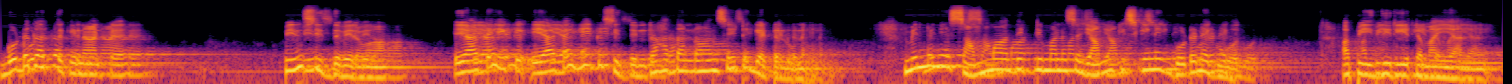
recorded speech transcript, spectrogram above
ගොඩගත්ත කෙනාට පින් සිද්ධ වෙනවා. එයාට ඒක එයාට ඒක සිද්ධ වෙන රහතන් වහන්සේට ගැටලු නැහැ මෙන්න මේ සම්මා දිට්ඨි මනස යම් කිසි කෙනෙක් ගොඩ නැගුවොත් අපි ඉදිරියටමයි යන්නේ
